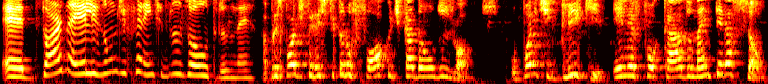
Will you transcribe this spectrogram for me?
é, torna eles um diferente dos outros, né? A principal diferença fica no foco de cada um dos jogos. O point and click, ele é focado na interação,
